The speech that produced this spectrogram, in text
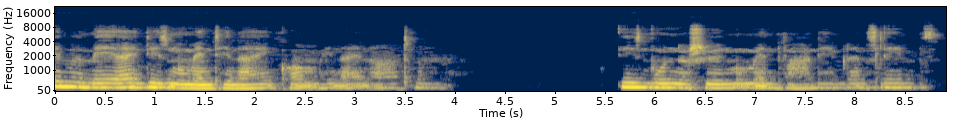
Immer mehr in diesen Moment hineinkommen, hineinatmen. Diesen wunderschönen Moment wahrnehmen deines Lebens.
